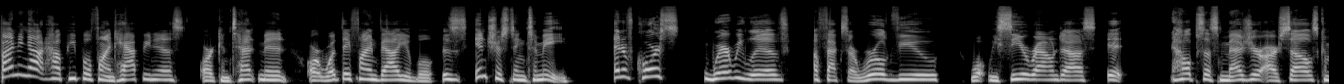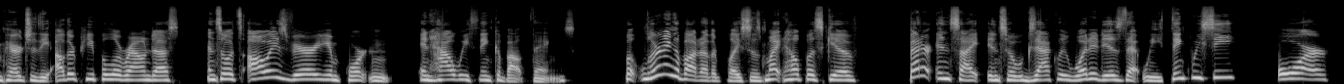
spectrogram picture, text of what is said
Finding out how people find happiness or contentment or what they find valuable is interesting to me. And of course, where we live affects our worldview, what we see around us. It helps us measure ourselves compared to the other people around us. And so it's always very important in how we think about things. But learning about other places might help us give better insight into exactly what it is that we think we see or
